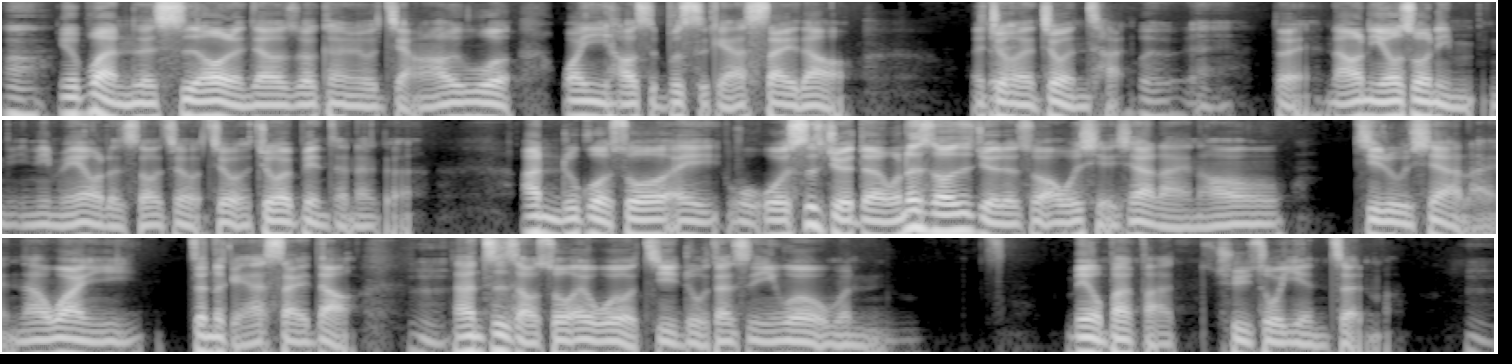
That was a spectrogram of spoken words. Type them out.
嗯因为不然的事后人家就说刚才有讲，然后如果万一好死不死给他塞到，那就很就很惨。对，然后你又说你你你没有的时候就，就就会变成那个啊。如果说，哎、我我是觉得，我那时候是觉得说，哦我写下来，然后记录下来，那万一真的给他塞到，嗯但至少说，哎、我有记录，但是因为我们没有办法去做验证嘛，嗯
